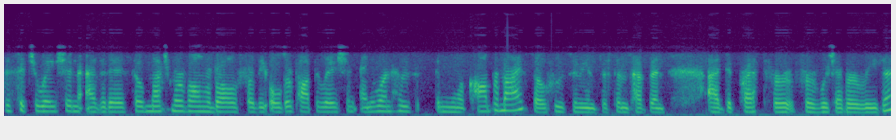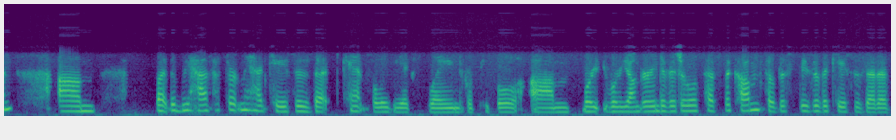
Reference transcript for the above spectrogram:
the situation as it is. So much more vulnerable for the older population, anyone who's immunocompromised, so whose immune systems have been uh, depressed for, for whichever reason. Um, but we have certainly had cases that can't fully be explained where people, um, where, where younger individuals have succumbed. So this, these are the cases that have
